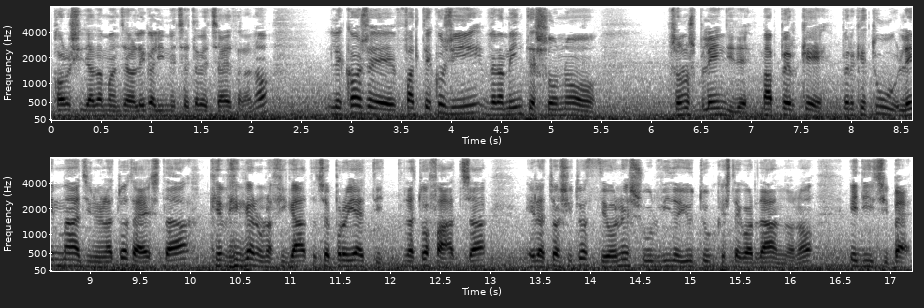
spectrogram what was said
cosa si dà da mangiare alle galline, eccetera, eccetera, no? Le cose fatte così veramente sono, sono splendide, ma perché? Perché tu le immagini nella tua testa che vengano una figata, cioè proietti la tua faccia e la tua situazione sul video YouTube che stai guardando, no? E dici, beh,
